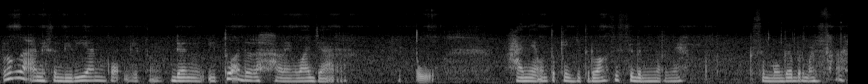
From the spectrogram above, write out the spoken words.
Lo nggak aneh sendirian kok gitu. Dan itu adalah hal yang wajar itu hanya untuk kayak gitu doang sih sebenarnya. Semoga bermanfaat.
